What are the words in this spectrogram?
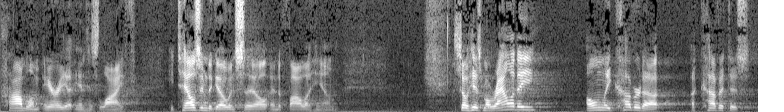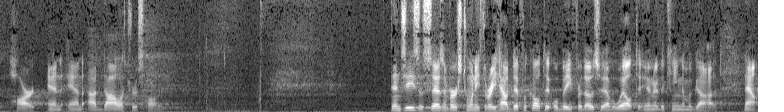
problem area in his life. He tells him to go and sell and to follow him. So his morality only covered up a covetous heart and an idolatrous heart. Then Jesus says in verse 23 how difficult it will be for those who have wealth to enter the kingdom of God. Now,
